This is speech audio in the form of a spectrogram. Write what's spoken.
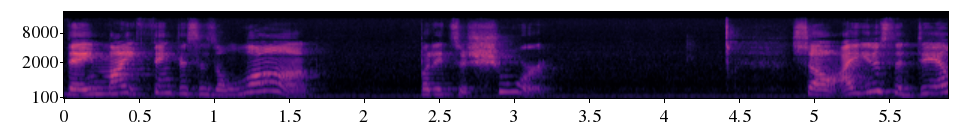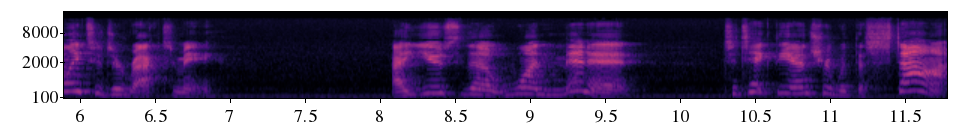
they might think this is a long, but it's a short. So I use the daily to direct me. I use the one minute to take the entry with the stop,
